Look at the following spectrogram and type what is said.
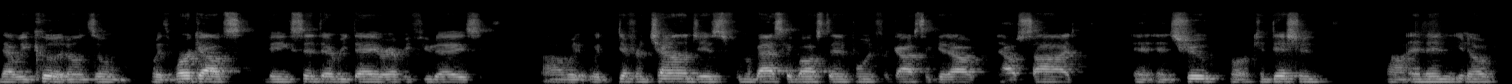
that we could on Zoom with workouts being sent every day or every few days uh, with, with different challenges from a basketball standpoint for guys to get out outside and, and shoot or condition. Uh, and then, you know,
